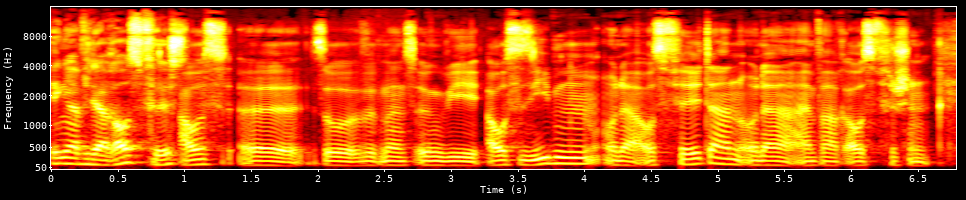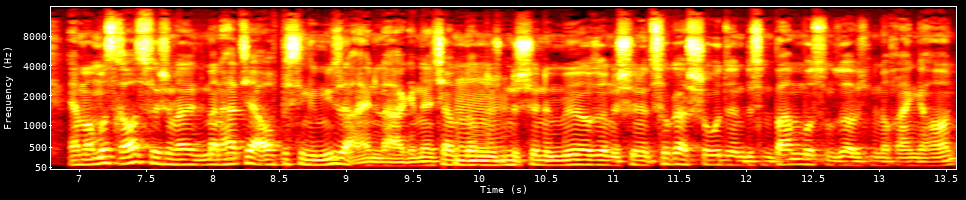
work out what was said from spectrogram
Dinger wieder rausfischst. Aus, äh, so wird man es irgendwie aussieben oder ausfiltern oder einfach ausfischen. Ja, man muss rausfischen, weil man hat ja auch ein bisschen Gemüseeinlage. Ne? Ich habe noch eine, eine schöne Möhre, eine schöne Zuckerschote, ein bisschen Bambus und so habe ich mir noch reingehauen.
